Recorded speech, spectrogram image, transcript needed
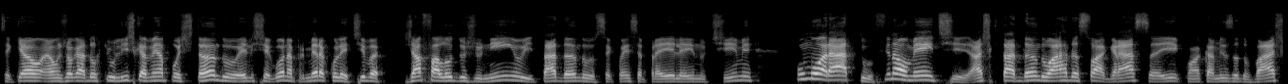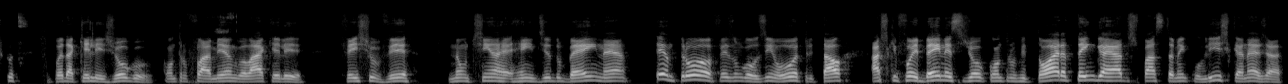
Você quer é um jogador que o Lisca vem apostando. Ele chegou na primeira coletiva, já falou do Juninho e está dando sequência para ele aí no time. O Morato, finalmente, acho que está dando o ar da sua graça aí com a camisa do Vasco, depois daquele jogo contra o Flamengo lá que ele fez chover, não tinha rendido bem, né? Tentou, fez um golzinho outro e tal. Acho que foi bem nesse jogo contra o Vitória, tem ganhado espaço também com o Lisca, né? Já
